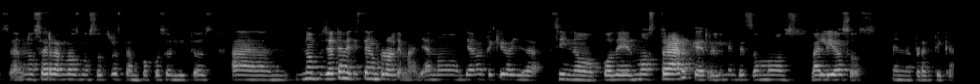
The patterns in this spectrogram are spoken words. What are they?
o sea, no cerrarnos nosotros tampoco solitos a, no, pues ya te metiste en un problema, ya no, ya no te quiero ayudar, sino poder mostrar que realmente somos valiosos en la práctica.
